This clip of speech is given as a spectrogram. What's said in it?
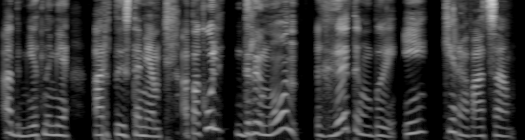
адметнымі артыстамі. А пакуль дрымон гэтым бы і кіравацца. Лежат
